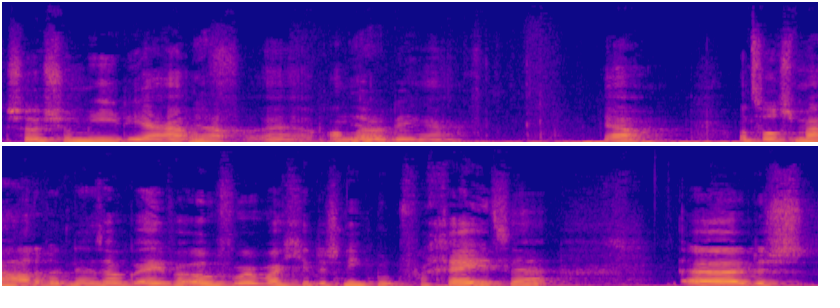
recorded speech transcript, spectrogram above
social media Ja. of andere Ja. dingen. Ja, want volgens mij hadden we het net ook even over wat je dus niet moet vergeten. Dus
